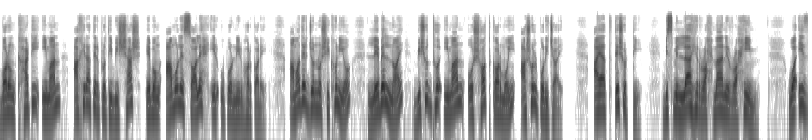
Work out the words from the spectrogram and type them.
বরং খাঁটি ইমান আখিরাতের প্রতি বিশ্বাস এবং আমলে সলেহ এর উপর নির্ভর করে আমাদের জন্য শিক্ষণীয় লেবেল নয় বিশুদ্ধ ইমান ও সৎকর্মই আসল পরিচয় আয়াত তেষট্টি বিসমিল্লাহির রহমানির রহিম وَإِذْ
